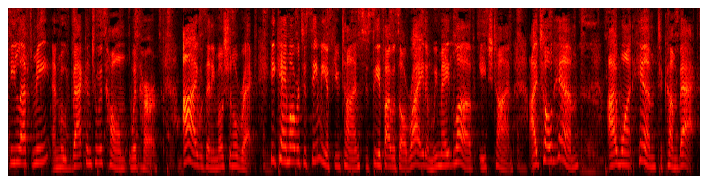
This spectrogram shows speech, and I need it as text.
he left me and moved back into his home with her. I was an emotional wreck. He came over to see me a few times to see if I was all right and we made love each time. I told him I want him to come back.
